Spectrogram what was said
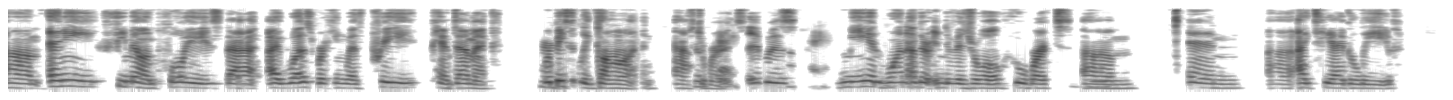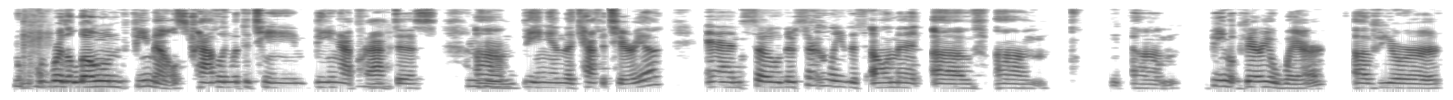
um, any female employees that I was working with pre pandemic were hmm. basically gone afterwards. Okay. It was okay. me and one other individual who worked mm-hmm. um, in uh, IT, I believe. Okay. Were the lone females traveling with the team, being at practice, mm-hmm. um, being in the cafeteria. And so there's certainly this element of um, um, being very aware of your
